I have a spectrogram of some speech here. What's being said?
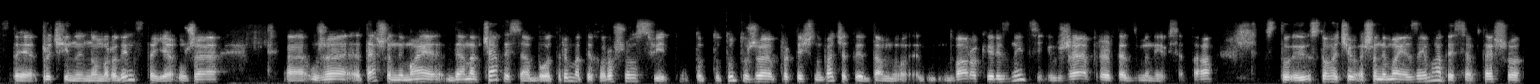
стає причиною номер один стає уже Е, уже те, що немає де навчатися або отримати хорошу освіту. Тобто тут уже практично бачите, там два роки різниці, і вже пріоритет змінився. Та з того, що немає займатися, в те, що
